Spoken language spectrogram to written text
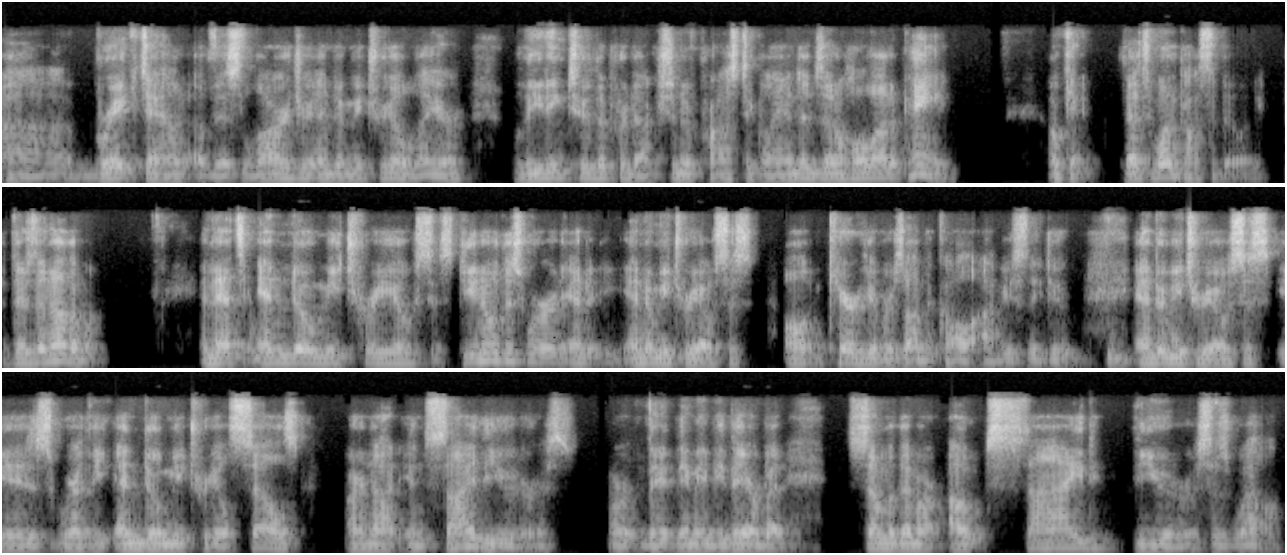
uh, breakdown of this larger endometrial layer, leading to the production of prostaglandins and a whole lot of pain. Okay, that's one possibility. But there's another one, and that's endometriosis. Do you know this word, endometriosis? All caregivers on the call obviously do. Endometriosis is where the endometrial cells are not inside the uterus, or they, they may be there, but some of them are outside the uterus as well.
